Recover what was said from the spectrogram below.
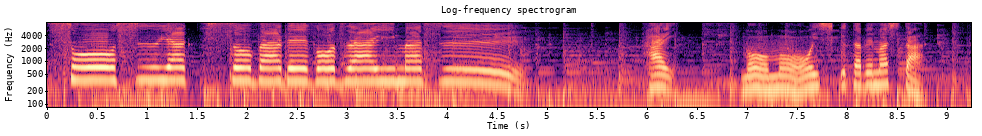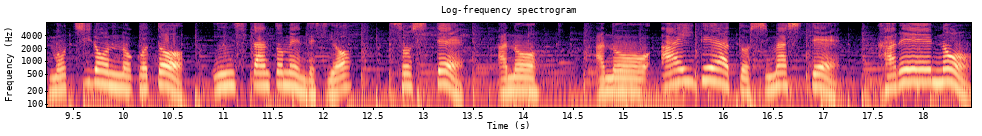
ソース焼きそばでございます。はい。もうもう美味しく食べました。もちろんのことインスタント麺ですよ。そしてあのあのアイデアとしましてカレーの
